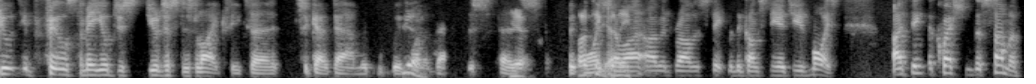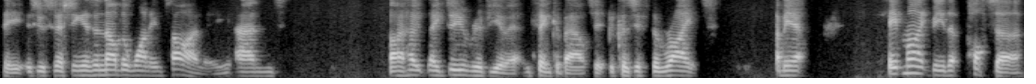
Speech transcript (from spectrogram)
you, it feels to me you're just you're just as likely to to go down with with Yeah. one of them as, as with I Moyes. So I, I would rather stick with the continuity of Moyes. I think the question of the summer, Pete, as you're suggesting, is another one entirely, and I hope they do review it and think about it because if the right, I mean, it might be that Potter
